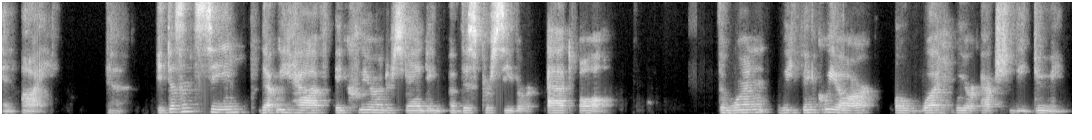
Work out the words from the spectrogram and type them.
and I. Yeah. It doesn't seem that we have a clear understanding of this perceiver at all. The one we think we are, or what we are actually doing.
